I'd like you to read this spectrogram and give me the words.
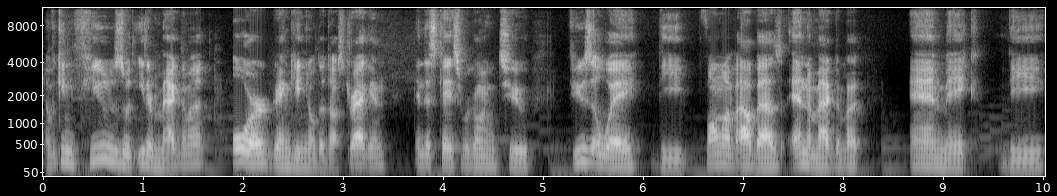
and we can fuse with either Magnamut or Grand Guignol the Dust Dragon. In this case, we're going to fuse away the Fallen of Albaz and the Magnamut and make the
